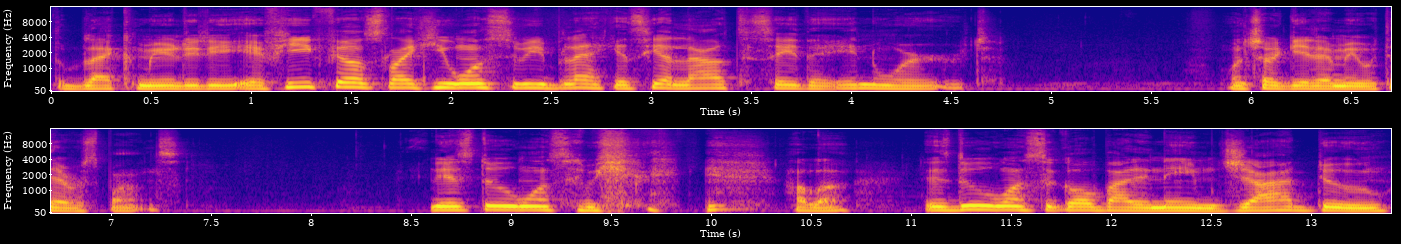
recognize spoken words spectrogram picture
the black community: If he feels like he wants to be black, is he allowed to say the N word? I want you to get at me with that response. This dude wants to be. hello. This dude wants to go by the name Jadu.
